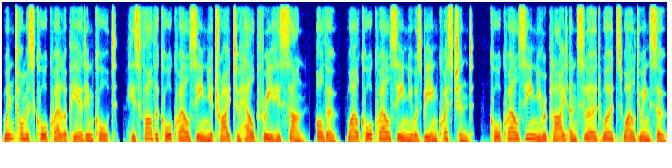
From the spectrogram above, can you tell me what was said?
When Thomas Corkwell appeared in court, his father Corkwell Sr. tried to help free his son, although, while Corkwell Sr. was being questioned, Corkwell Sr. replied and slurred words while doing so,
